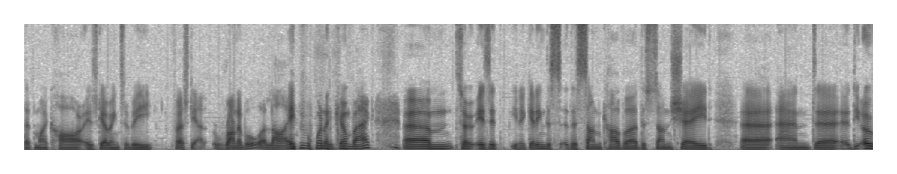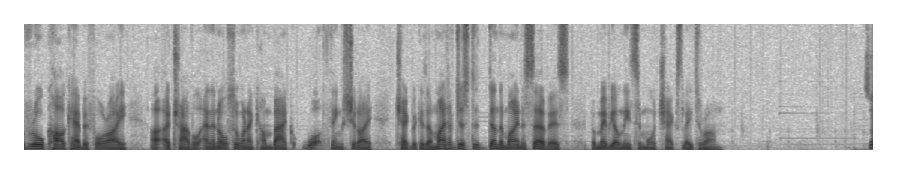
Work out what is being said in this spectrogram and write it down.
that my car is going to be firstly uh, runnable, alive when I come back? Um, so is it you know getting the the sun cover, the sunshade, uh, and uh, the overall car care before I uh, I travel, and then also when I come back, what things should I check? Because I might have just done the minor service, but maybe I'll need some more checks later on. So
